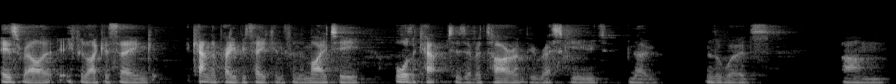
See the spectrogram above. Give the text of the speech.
Israel, if you like, is saying, can the prey be taken from the mighty, or the captives of a tyrant be rescued? No. In other words, um,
